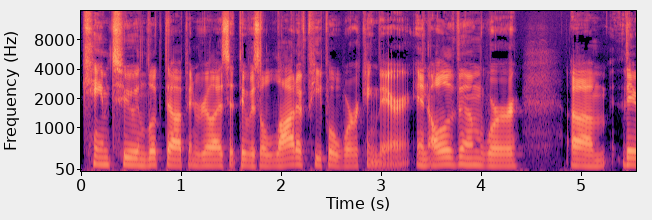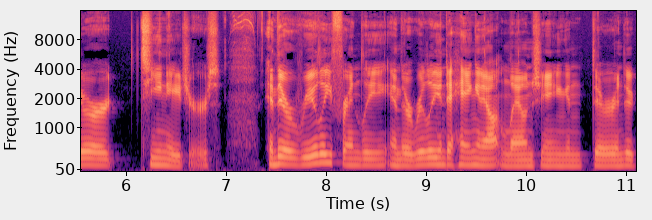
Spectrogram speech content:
came to and looked up and realized that there was a lot of people working there, and all of them were um, they were teenagers, and they're really friendly and they're really into hanging out and lounging, and they're into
